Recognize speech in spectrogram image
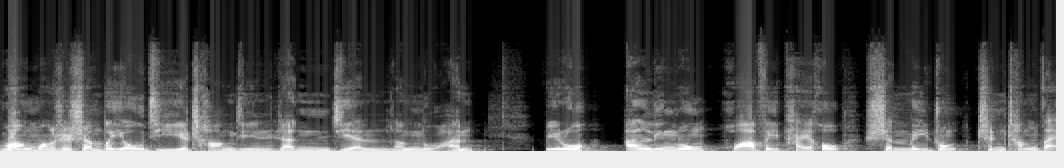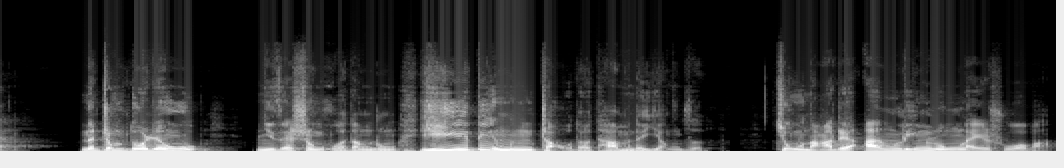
往往是身不由己，尝尽人间冷暖。比如安陵容、华妃太后、沈眉庄、陈常在，那这么多人物，你在生活当中一定能找到他们的影子。就拿这安陵容来说吧，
